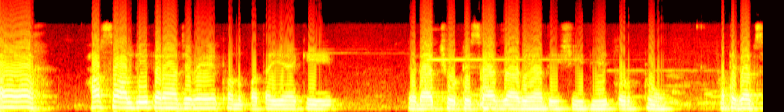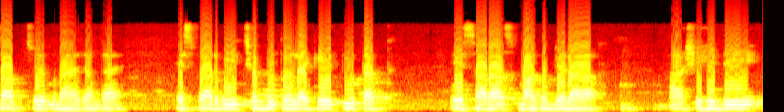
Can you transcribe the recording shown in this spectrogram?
ਹਰ ਸਾਲ ਦੀ ਤਰ੍ਹਾਂ ਜਿਵੇਂ ਤੁਹਾਨੂੰ ਪਤਾ ਹੀ ਹੈ ਕਿ ਜਿਹੜਾ ਛੋਟੇ ਸਾਹਿਬਜ਼ਾਦਿਆਂ ਦੀ ਸ਼ਹੀਦੀ ਪੁਰਬ ਨੂੰ ਫਤਿਹਗੜ੍ਹ ਸਾਹਿਬ 'ਚ ਮਨਾਇਆ ਜਾਂਦਾ ਹੈ। ਇਸ ਵਾਰ ਵੀ 26 ਤੋਂ ਲੈ ਕੇ 30 ਤੱਕ ਇਹ ਸਾਰਾ ਸਮਾਗਮ ਜਿਹੜਾ ਸ਼ਹੀਦੀ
